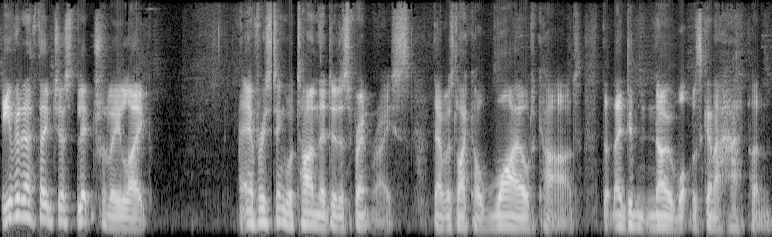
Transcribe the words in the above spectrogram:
Even if they just literally like every single time they did a sprint race, there was like a wild card that they didn't know what was going to happen.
